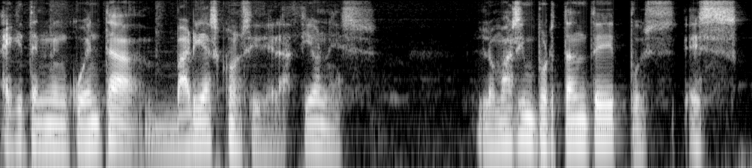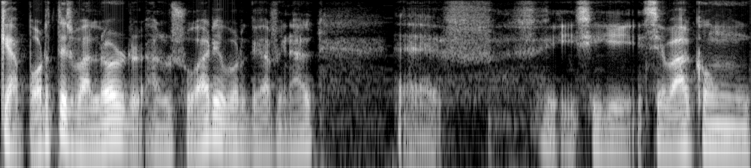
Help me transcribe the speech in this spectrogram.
hay que tener en cuenta varias consideraciones. Lo más importante, pues, es que aportes valor al usuario, porque al final eh, si, se va con,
